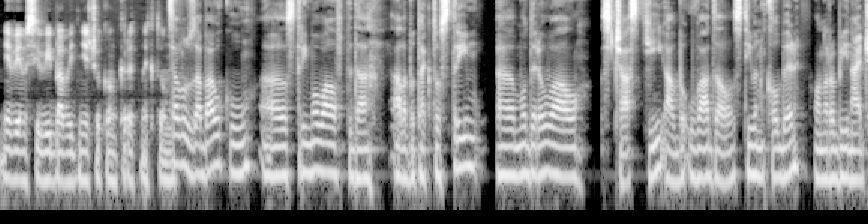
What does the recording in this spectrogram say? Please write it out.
neviem si vybaviť niečo konkrétne k tomu. Celú zabavku uh, streamoval teda, alebo takto stream uh, moderoval z časti alebo uvádzal Steven Colbert. On robí Night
